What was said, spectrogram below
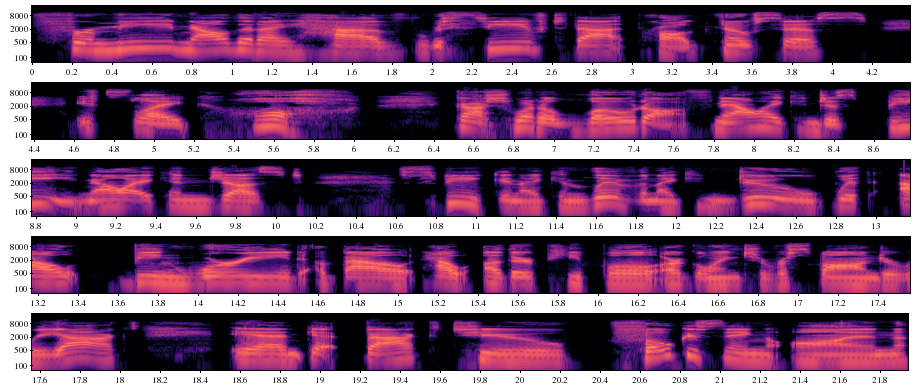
for me, now that I have received that prognosis, it's like, oh, gosh, what a load off. Now I can just be. Now I can just speak and I can live and I can do without being worried about how other people are going to respond or react and get back to focusing on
